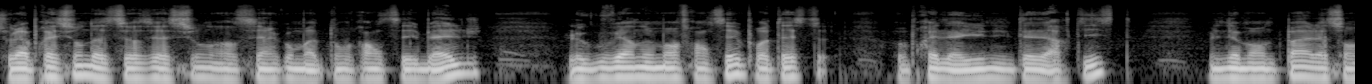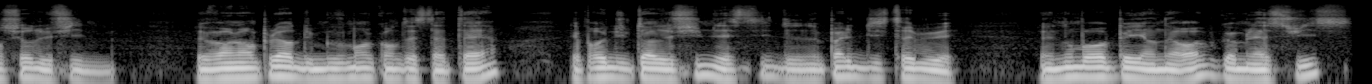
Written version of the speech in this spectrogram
Sous la pression d'associations d'anciens combattants français et belges, le gouvernement français proteste auprès de la unité d'artistes, mais ne demande pas la censure du film. Devant l'ampleur du mouvement contestataire, les producteurs de films décident de ne pas le distribuer. De nombreux pays en Europe, comme la Suisse,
